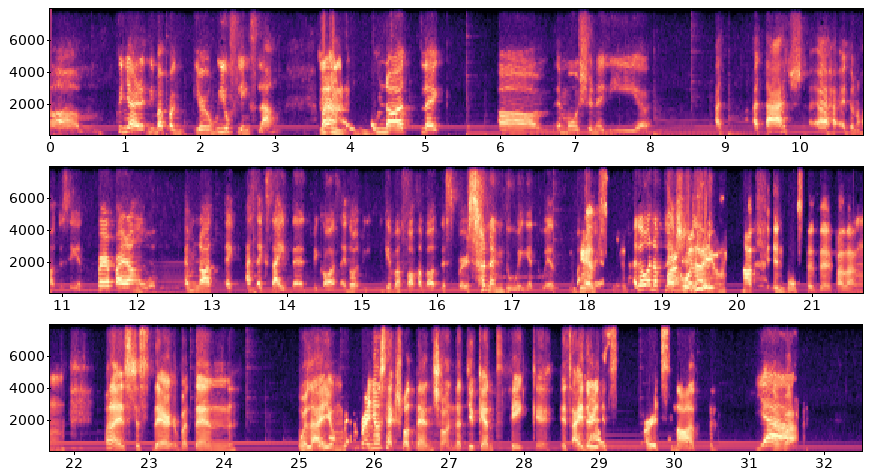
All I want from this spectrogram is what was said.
um kunyari, di ba, pag yung, yung flings lang. Parang mm-hmm. I'm not like um emotionally at, attached. I, I don't know how to say it. Pero parang I'm not like, as excited because I don't give a fuck about this person I'm doing it with. Yes. I don't want to pleasure Parang wala you. yung not invested eh. Parang, wala, it's just there. But then, wala yeah. yung, meron pa yung sexual tension that you can't fake eh. It's either yeah. it's or it's not. Yeah. Diba?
